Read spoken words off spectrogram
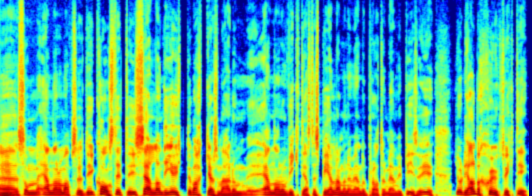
Eh, som en av de absolut, det är konstigt, det är ju sällan det är ytterbackar som är de, en av de viktigaste spelarna, men när vi ändå pratar om MVP så är Jordi Alba sjukt viktig.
